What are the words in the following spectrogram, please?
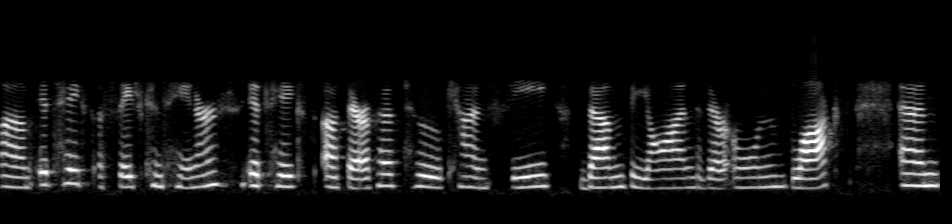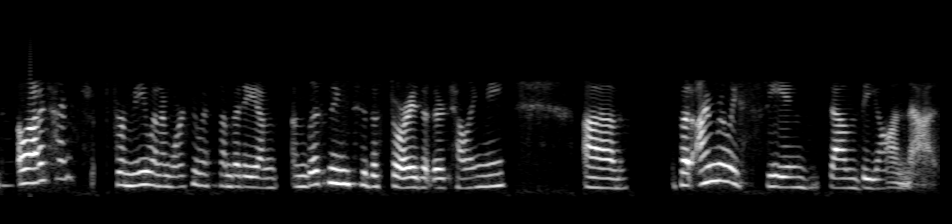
Um, it takes a safe container. It takes a therapist who can see them beyond their own blocks. And a lot of times for me, when I'm working with somebody, I'm, I'm listening to the story that they're telling me. Um, but I'm really seeing them beyond that.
